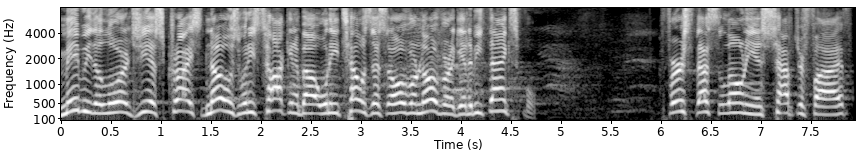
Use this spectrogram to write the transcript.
maybe the Lord Jesus Christ knows what he's talking about when he tells us over and over again to be thankful. First Thessalonians chapter 5,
